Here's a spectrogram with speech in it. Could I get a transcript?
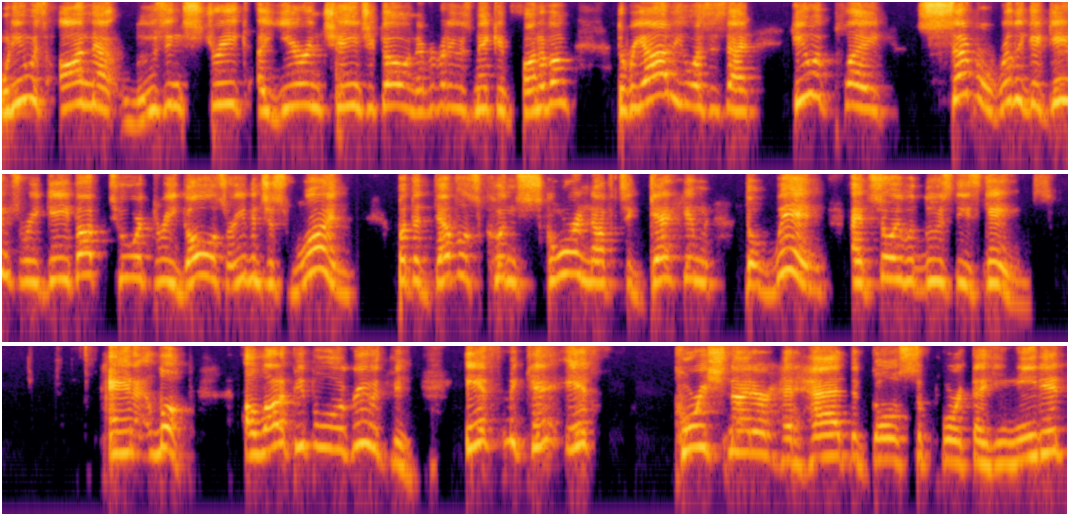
When he was on that losing streak a year and change ago, and everybody was making fun of him, the reality was is that he would play several really good games where he gave up two or three goals or even just one, but the Devils couldn't score enough to get him the win. And so he would lose these games. And look, a lot of people will agree with me. If McKen- if Cory Schneider had had the goal support that he needed,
